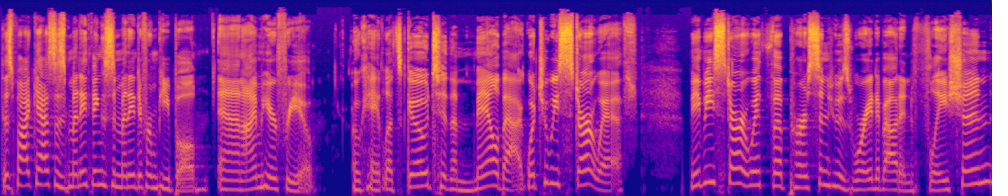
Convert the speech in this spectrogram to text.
this podcast is many things to many different people, and I'm here for you. Okay, let's go to the mailbag. What should we start with? Maybe start with the person who's worried about inflation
